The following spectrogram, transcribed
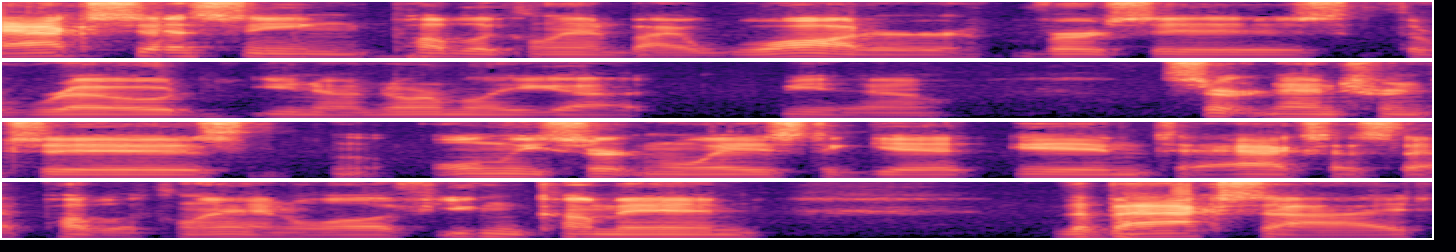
accessing public land by water versus the road. You know, normally you got you know certain entrances, only certain ways to get in to access that public land. Well, if you can come in the backside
